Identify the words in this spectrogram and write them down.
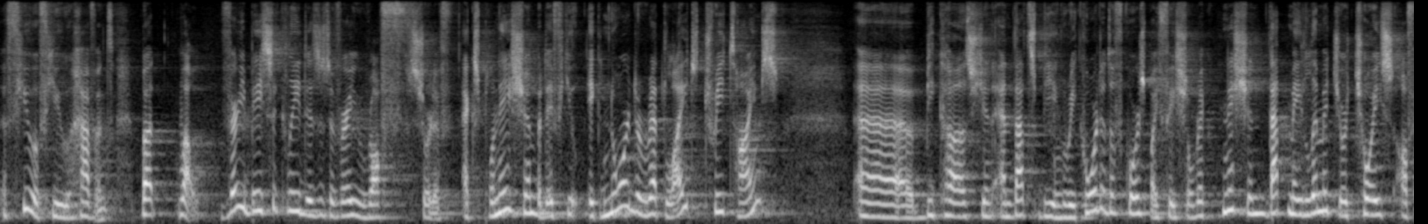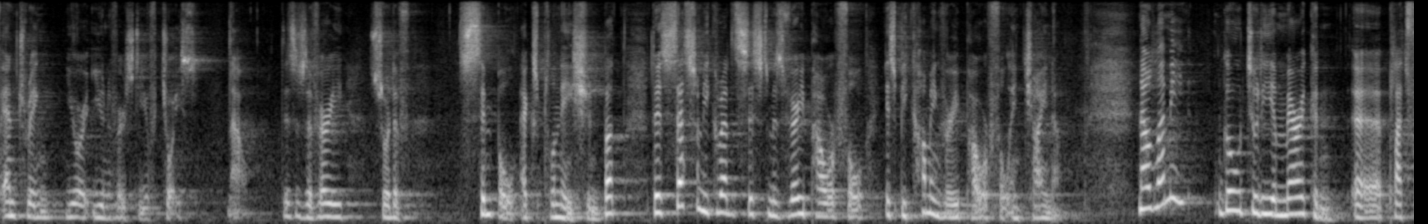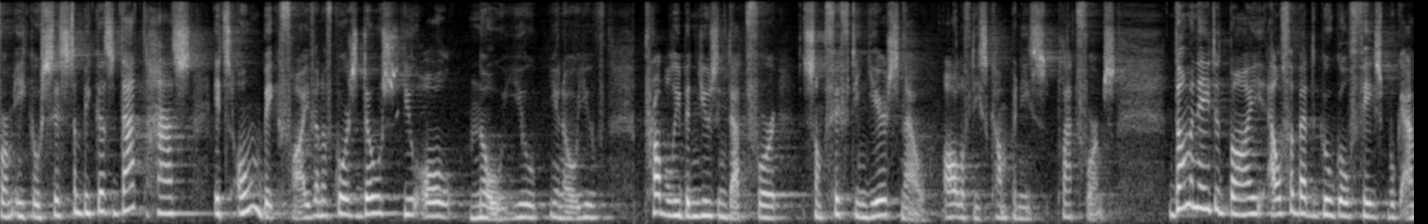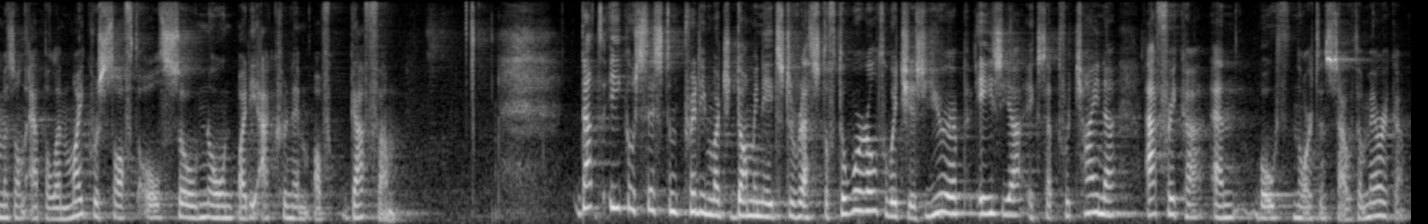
A few of you haven't. But, well, very basically, this is a very rough sort of explanation, but if you ignore the red light three times, uh, because, you and that's being recorded, of course, by facial recognition, that may limit your choice of entering your university of choice. Now, this is a very sort of simple explanation, but the Sesame credit system is very powerful, it's becoming very powerful in China. Now, let me go to the American uh, platform ecosystem because that has its own big five. And of course, those you all know, you, you know, you've probably been using that for some 15 years now, all of these companies' platforms. Dominated by Alphabet, Google, Facebook, Amazon, Apple, and Microsoft, also known by the acronym of GAFAM. That ecosystem pretty much dominates the rest of the world, which is Europe, Asia, except for China, Africa, and both North and South America.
